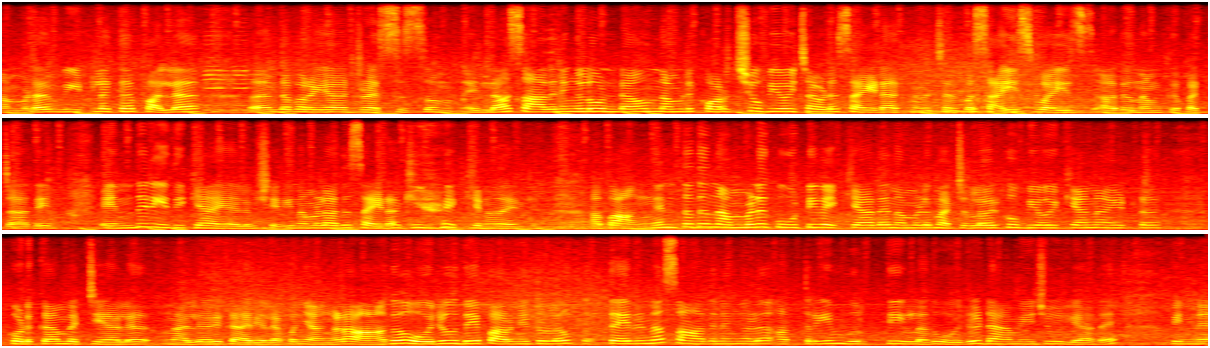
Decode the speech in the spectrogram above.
നമ്മുടെ വീട്ടിലൊക്കെ പല എന്താ പറയുക ഡ്രസ്സസും എല്ലാ സാധനങ്ങളും ഉണ്ടാവും. നമ്മൾ കുറച്ച് ഉപയോഗിച്ച് അവിടെ സൈഡാക്കുന്നത് ചിലപ്പോൾ സൈസ് വൈസ് അത് നമുക്ക് പറ്റാതെ എന്ത് രീതിക്കായാലും ശരി നമ്മളത് സൈഡാക്കി വെക്കണതായിരിക്കും. അപ്പോൾ അങ്ങനത്തത് നമ്മൾ കൂട്ടി വയ്ക്കാതെ നമ്മൾ മറ്റുള്ളവർക്ക് ഉപയോഗിക്കാനായിട്ട് കൊടുക്കാൻ പറ്റിയാൽ നല്ലൊരു കാര്യമല്ല? അപ്പം ഞങ്ങൾ ആകെ ഒരു ഇതേ പറഞ്ഞിട്ടുള്ളൂ. തരുന്ന സാധനങ്ങൾ അത്രയും വൃത്തിയുള്ളത് ഒരു ഡാമേജും ഇല്ലാതെ പിന്നെ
